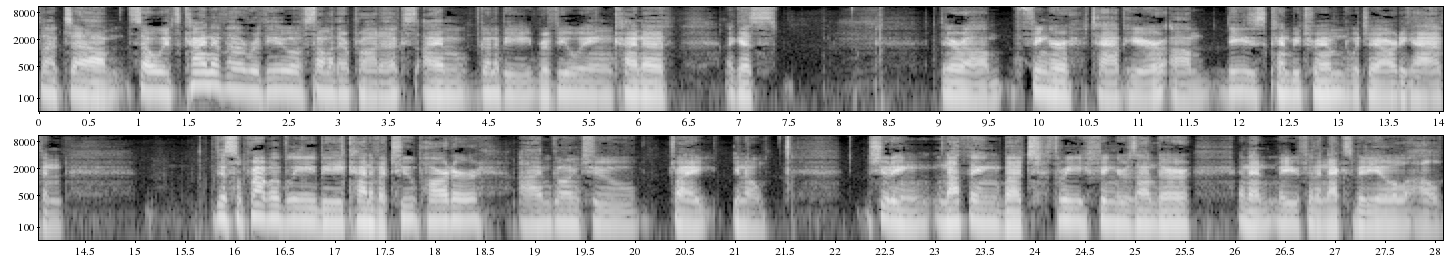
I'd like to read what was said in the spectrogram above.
But, um, so it's kind of a review of some of their products. I'm going to be reviewing kind of, I guess, their um, finger tab here. Um, these can be trimmed, which I already have, and this will probably be kind of a two-parter. I'm going to try, you know, shooting nothing but three fingers under, and then maybe for the next video, I'll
